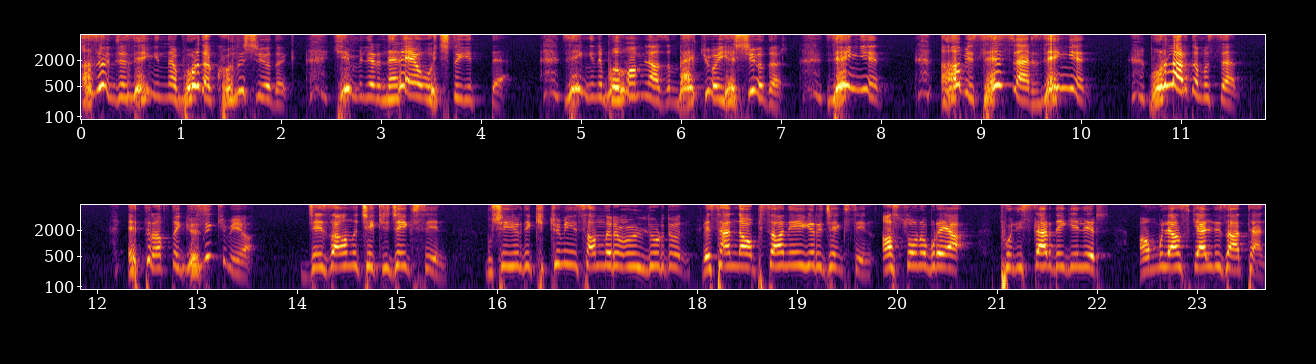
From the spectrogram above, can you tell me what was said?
Az önce zenginle burada konuşuyorduk. Kim bilir nereye uçtu gitti. Zengini bulmam lazım. Belki o yaşıyordur. Zengin. Abi ses ver zengin. Buralarda mısın? Etrafta gözükmüyor. Cezanı çekeceksin. Bu şehirdeki tüm insanları öldürdün ve sen de hapishaneye gireceksin. Az sonra buraya polisler de gelir. Ambulans geldi zaten.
